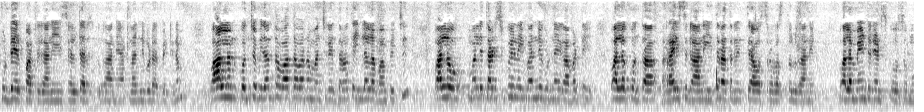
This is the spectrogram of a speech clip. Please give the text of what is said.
ఫుడ్ ఏర్పాట్లు కానీ షెల్టర్ కానీ అట్లా అన్నీ కూడా పెట్టినాం. వాళ్ళని కొంచెం ఇదంతా వాతావరణం మంచిగా అయిన తర్వాత ఇళ్ళలో పంపించి వాళ్ళు మళ్ళీ తడిసిపోయిన ఇవన్నీ కూడా ఉన్నాయి కాబట్టి వాళ్ళకు కొంత రైస్ కానీ ఇతరతర నిత్యావసర వస్తువులు కానీ వాళ్ళ మెయింటెనెన్స్ కోసము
